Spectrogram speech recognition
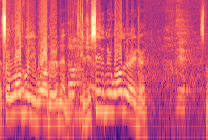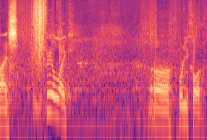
It's a lovely welder, isn't it? Lovely Did you see the new welder, Adrian? Yeah. It's nice. I feel like, uh, what do you call it?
